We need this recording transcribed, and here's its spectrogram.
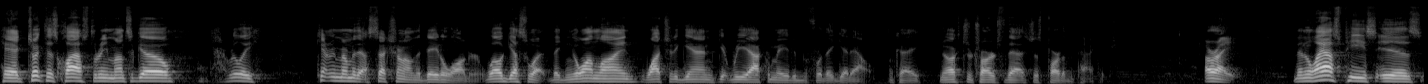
Hey, I took this class three months ago. I really can't remember that section on the data logger. Well, guess what? They can go online, watch it again, get reacclimated before they get out, okay? No extra charge for that, it's just part of the package. All right, then the last piece is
